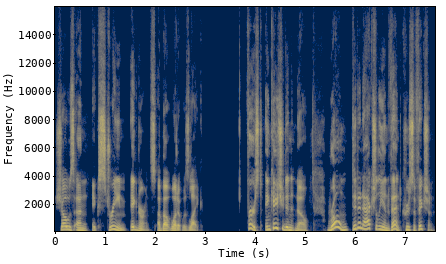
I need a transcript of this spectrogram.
shows an extreme ignorance about what it was like. First, in case you didn't know, Rome didn't actually invent crucifixion.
